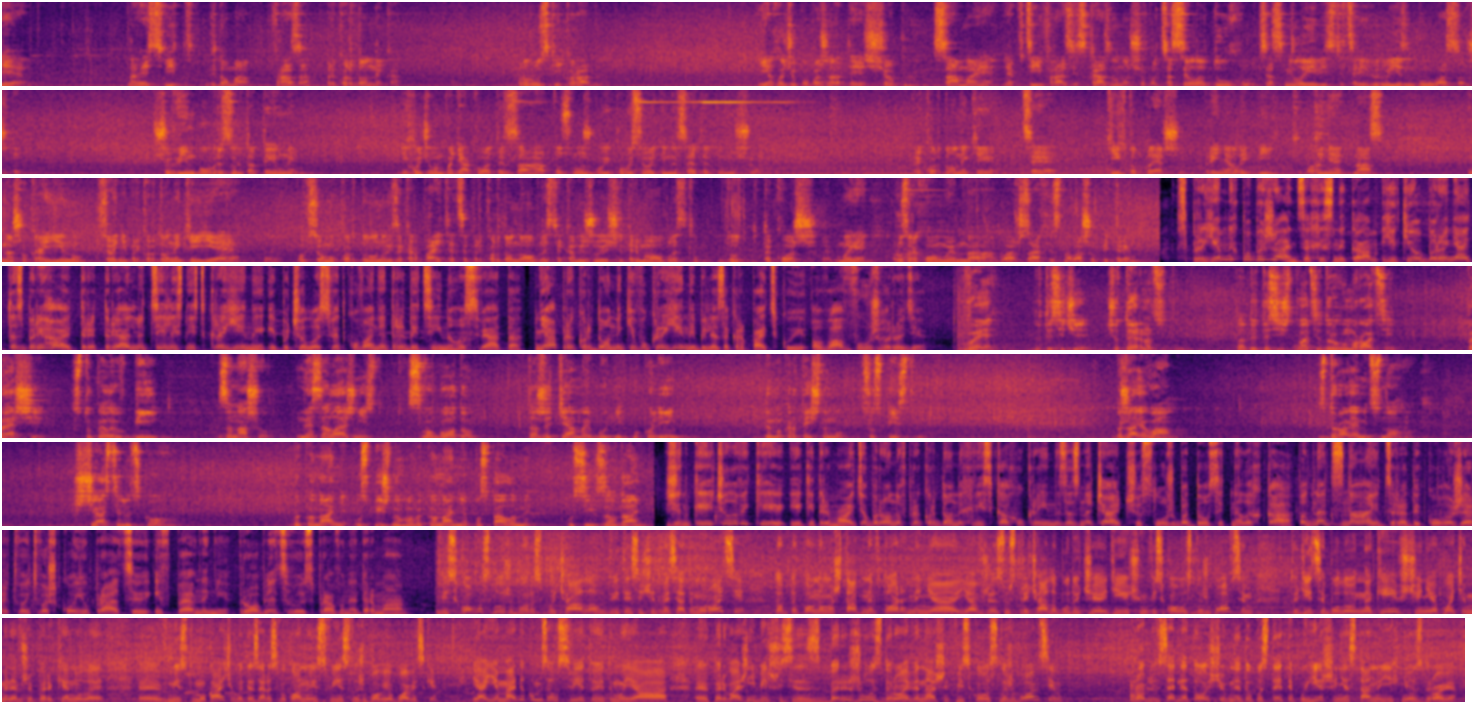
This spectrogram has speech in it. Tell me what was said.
Є на весь світ відома фраза прикордонника про руський корабль. І Я хочу побажати, щоб саме як в цій фразі сказано, щоб ця сила духу, ця сміливість і цей героїзм був у вас завжди. Щоб він був результативним. І хочу вам подякувати за ту службу, яку ви сьогодні несете, тому що прикордонники це ті, хто перші прийняли бій, які боронять нас і нашу країну. Сьогодні прикордонники є е, по всьому кордону, і Закарпаття це прикордонна область, яка межує з чотирма областями. Тут також ми розраховуємо на ваш захист, на вашу підтримку. З приємних побажань захисникам, які обороняють та зберігають територіальну цілісність країни, і почалось святкування традиційного свята Дня прикордонників України біля Закарпатської ОВА в Ужгороді. Ви у 2014 та 2022 році перші вступили в бій за нашу незалежність, свободу та життя майбутніх поколінь в демократичному суспільстві. Бажаю вам здоров'я міцного, щастя людського, виконання, успішного виконання поставлених усіх завдань. Жінки і чоловіки, які тримають оборону в прикордонних військах України, зазначають, що служба досить нелегка, однак знають, заради кого жертвують важкою працею, і впевнені, роблять свою справу не дарма. Військову службу розпочала у 2020 році, тобто повномасштабне вторгнення я вже зустрічала, будучи діючим військовослужбовцем. Тоді це було на Київщині, а потім мене вже перекинули е, в місто Мукачево, де зараз виконую свої службові обов'язки. Я є медиком за освітою, тому я е, переважній більшості збережу здоров'я наших військовослужбовців. Роблю все для того, щоб не допустити погіршення стану їхнього здоров'я.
